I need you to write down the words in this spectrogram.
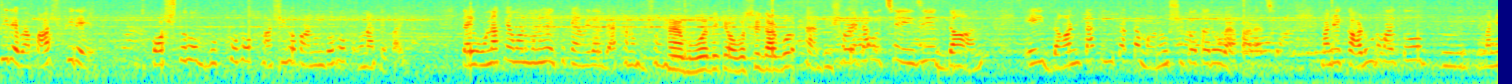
ফিরে বা পাশ ফিরে কষ্ট হোক দুঃখ হোক হাসি হোক আনন্দ হোক ওনাকে পাই। তাই ওনাকে আমার মনে হয় একটু ক্যামেরা দেখানো ভীষণ হ্যাঁ মহুয়াদিকে অবশ্যই ডাকবো। হ্যাঁ বিষয়টা হচ্ছে এই যে দান এই দানটা কিন্তু একটা মানসিকতারও ব্যাপার আছে। মানে কারুর হয়তো মানে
